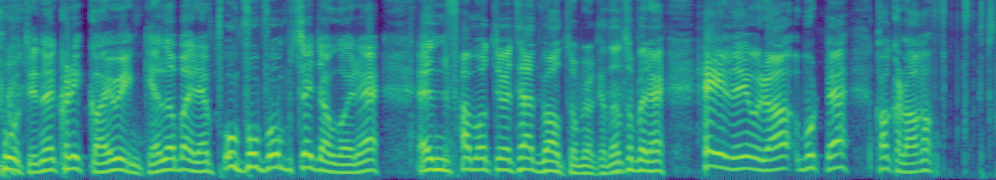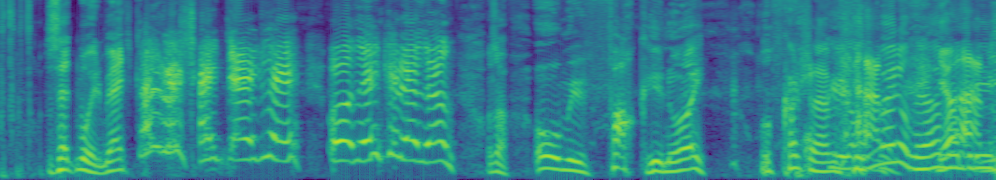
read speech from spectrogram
Putin er klikka i vinkelen og bare fom, fom, fom, sender av gårde en 25-30 atomraketter, så bare hele jorda borte. Kakerlakker Så sitter mor mi her. Hva har skjedd egentlig? Å, det er ikke det den! Og så Oh my fucking eye! Kanskje de finner hverandre Ja, og er blir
